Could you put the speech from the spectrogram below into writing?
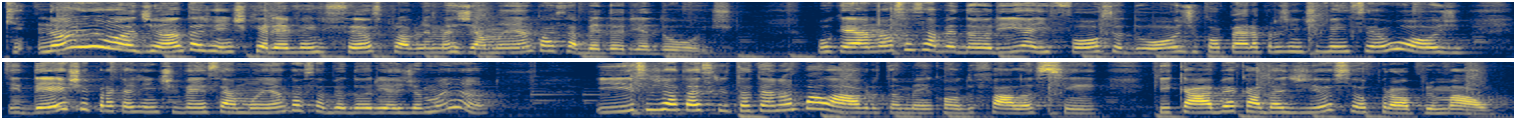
que não, adianta a gente querer vencer os problemas de amanhã com a sabedoria do hoje. Porque a nossa sabedoria e força do hoje coopera para a gente vencer o hoje e deixa para que a gente vença amanhã com a sabedoria de amanhã. E isso já está escrito até na palavra também, quando fala assim, que cabe a cada dia o seu próprio mal,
